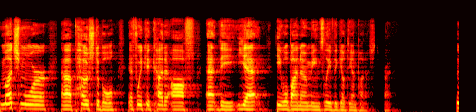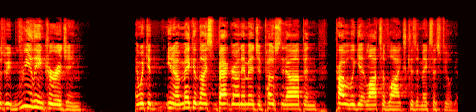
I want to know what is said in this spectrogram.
much more uh, postable if we could cut it off at the yet he will by no means leave the guilty unpunished. This would be really encouraging. And we could, you know, make a nice background image and post it up and probably get lots of likes because it makes us feel good.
